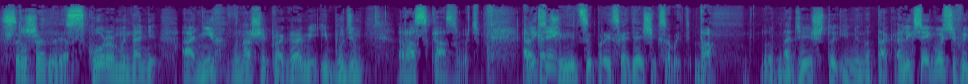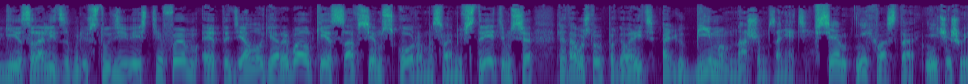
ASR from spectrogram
Совершенно что верно. скоро мы на ни... о них в нашей программе и будем рассказывать. Как Алексей... очевидцы происходящих событий. Да, надеюсь, что именно так. Алексей Гусев и Гия Саралидзе были в студии Вести ФМ. Эм. Это «Диалоги о рыбалке». Совсем скоро мы с вами встретимся для того, чтобы поговорить о любимом нашем занятии. Всем ни хвоста, ни чешуи.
